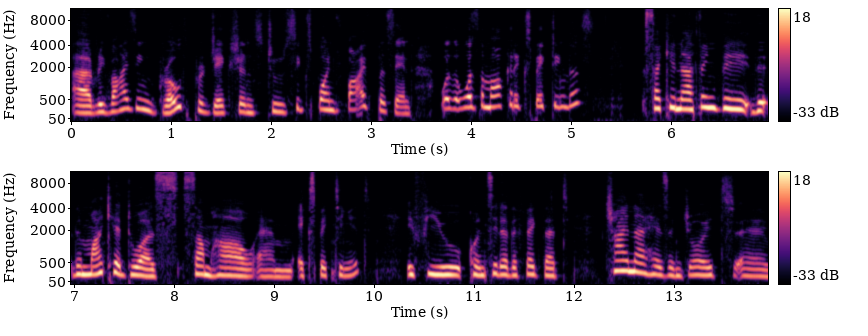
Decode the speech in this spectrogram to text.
uh, revising growth projections to 6.5%. Was, was the market expecting this? Sakina, I think the, the, the market was somehow um, expecting it. If you consider the fact that China has enjoyed uh,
